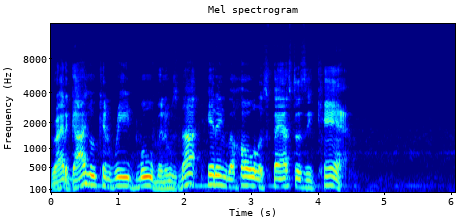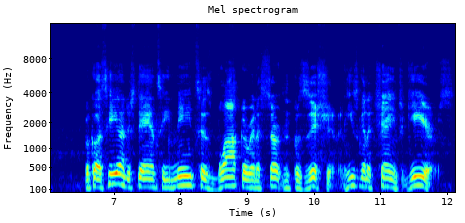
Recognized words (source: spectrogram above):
right? A guy who can read movement, who's not hitting the hole as fast as he can. Because he understands he needs his blocker in a certain position and he's going to change gears.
